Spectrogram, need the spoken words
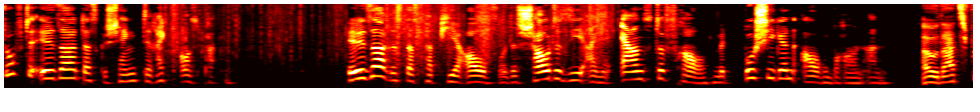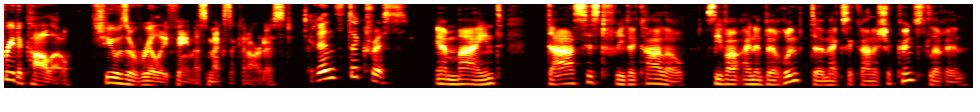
durfte Ilsa das Geschenk direkt auspacken. Ilsa riss das Papier auf und es schaute sie eine ernste Frau mit buschigen Augenbrauen an. Oh, that's Frida Kahlo. She was a really famous Mexican artist. Grinste Chris. Er meint, das ist Frida Kahlo. Sie war eine berühmte mexikanische Künstlerin.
